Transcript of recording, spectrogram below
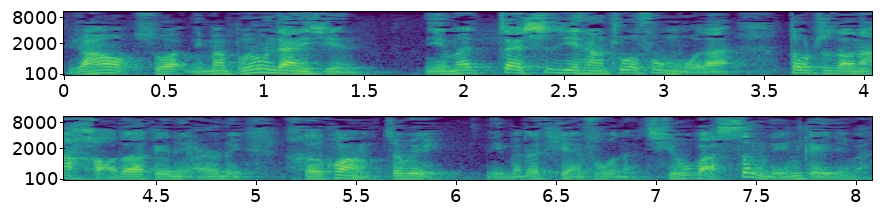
然后说：“你们不用担心，你们在世界上做父母的都知道拿好的给你儿女，何况这位你们的天赋呢？岂不把圣灵给你们？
